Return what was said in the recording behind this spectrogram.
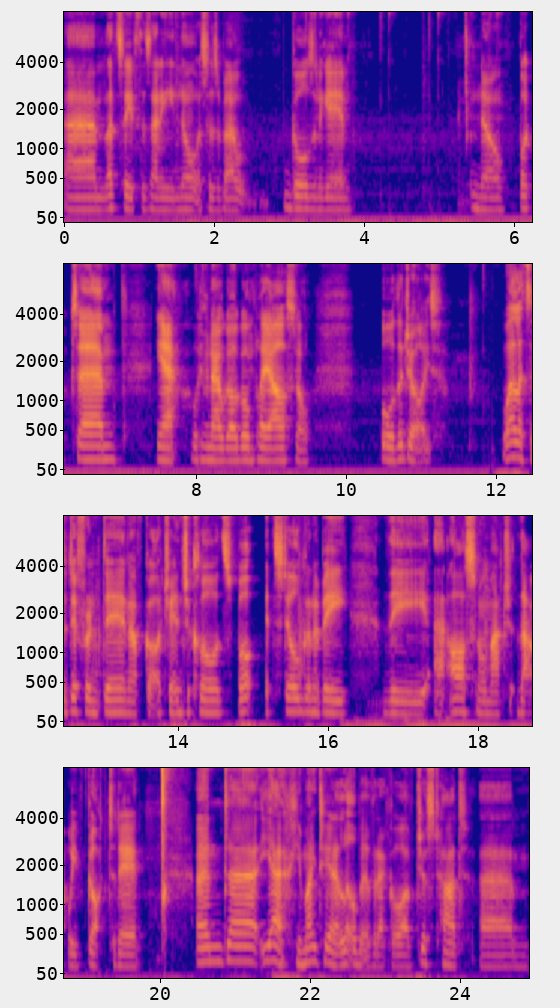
Um, let's see if there's any notices about goals in the game. No, but um, yeah, we've now got to go and play Arsenal. Oh, the joys. Well, it's a different day and I've got to change of clothes, but it's still going to be the uh, Arsenal match that we've got today. And uh, yeah, you might hear a little bit of an echo. I've just had um,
